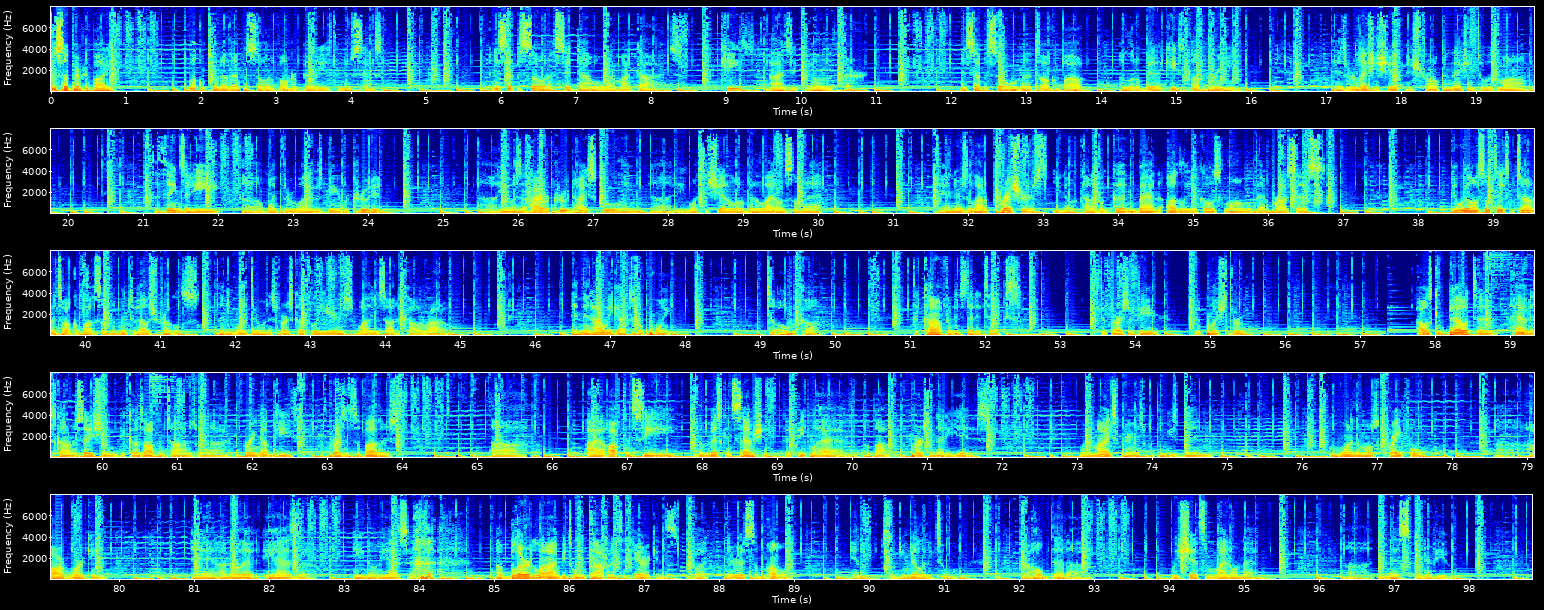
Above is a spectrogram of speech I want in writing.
What's up, everybody? Welcome to another episode of Vulnerability is the New Sexy. In this episode, I sit down with one of my guys, Keith Isaac Miller III. In this episode, we're going to talk about a little bit of Keith's upbringing, his relationship and strong connection to his mom, the things that he uh, went through while he was being recruited. He was a high recruit in high school, and uh, he wants to shed a little bit of light on some of that. And there's a lot of pressures, you know, kind of a good and bad and ugly that goes along with that process. And we also take some time to talk about some of the mental health struggles that he went through in his first couple of years while he was out of Colorado. And then how we got to a point to overcome the confidence that it takes to persevere and to push through. I was compelled to have this conversation because oftentimes when I bring up Keith in the presence of others, uh, I often see the misconception that people have about the person that he is. When in my experience with him, he's been one of the most grateful, uh, hardworking, and I know that he has a, you know, he has a blurred line between confidence and arrogance, but there is some humble and some humility to him. And I hope that uh, we shed some light on that uh, in this interview.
